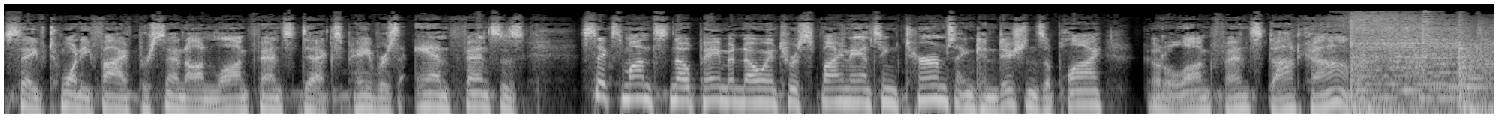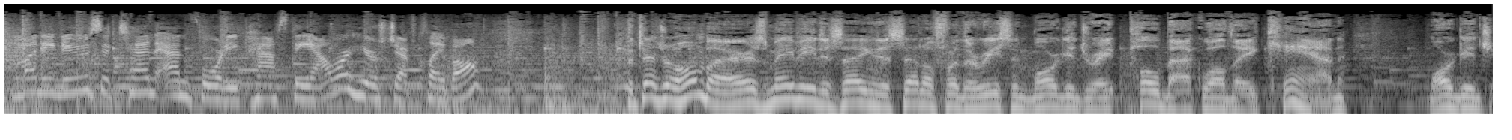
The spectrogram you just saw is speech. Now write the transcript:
Save 25% on Long Fence decks, pavers, and fences. Six months, no payment, no interest financing. Terms and conditions apply. Go to longfence.com. Money news at 10 and 40 past the hour. Here's Jeff Clabaugh. Potential homebuyers may be deciding to settle for the recent mortgage rate pullback while they can. Mortgage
